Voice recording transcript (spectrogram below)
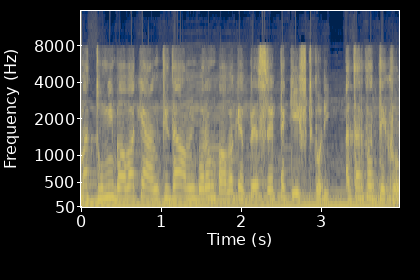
মা, তুমি বাবাকে আংটি দাও, আমি বরং বাবাকে ব্রেসলেটটা গিফট করি। আর তারপর দেখো,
